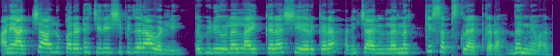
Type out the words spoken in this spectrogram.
आणि आजच्या आलू पराठ्याची रेसिपी जर आवडली तर व्हिडिओला लाईक करा शेअर करा आणि चॅनलला नक्की सबस्क्राईब करा. धन्यवाद.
